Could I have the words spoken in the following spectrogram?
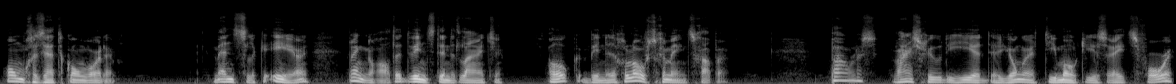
omgezet kon worden. Menselijke eer brengt nog altijd winst in het laadje, ook binnen de geloofsgemeenschappen. Paulus waarschuwde hier de jonge Timotheus reeds voor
